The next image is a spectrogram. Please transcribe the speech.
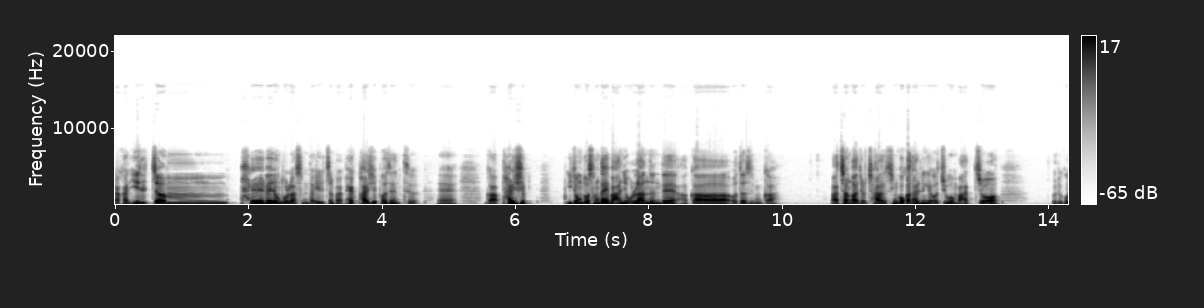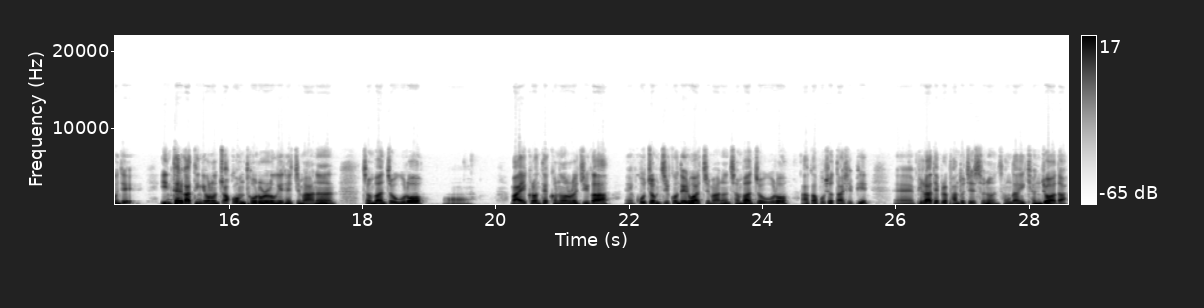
약간 1.8배 정도 올랐습니다. 1.8, 180%. 예, 그러니까 80, 이 정도 상당히 많이 올랐는데, 아까 어떻습니까? 마찬가지로 잘 신고가 달리는 게 어찌 보면 맞죠. 그리고 이제 인텔 같은 경우는 조금 덜 올라오긴 했지만은 전반적으로 어, 마이크론 테크놀로지가 예, 고점 찍고 내려왔지만은 전반적으로 아까 보셨다시피 예, 필라델피아 반도체 수는 상당히 견조하다.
